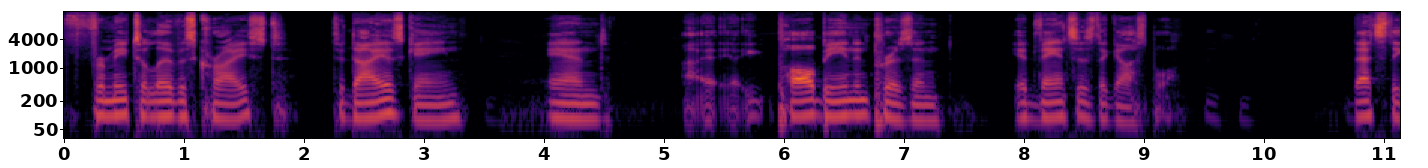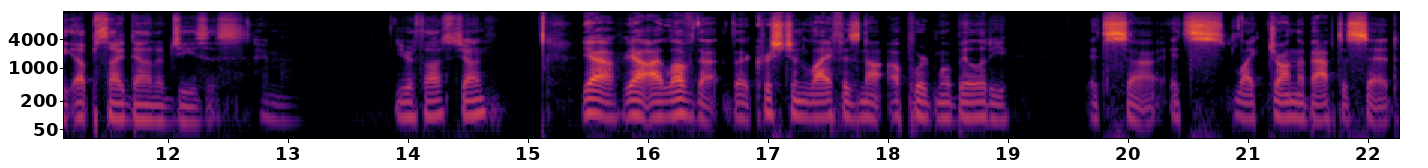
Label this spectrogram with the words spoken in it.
for me to live as Christ, to die as gain and I, Paul being in prison advances the gospel. That's the upside down of Jesus. Amen. Your thoughts, John? Yeah, yeah, I love that. The Christian life is not upward mobility. It's uh, it's like John the Baptist said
